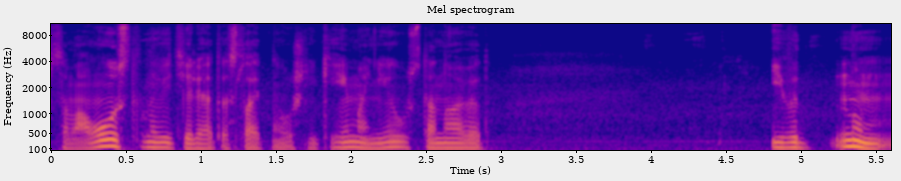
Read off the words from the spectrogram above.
самому установить или отослать наушники им, они установят. И вот, ну,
